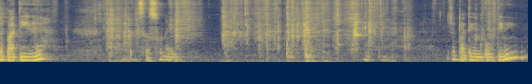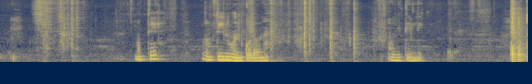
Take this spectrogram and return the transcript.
ಚಪಾತಿ ಇದೆ ಸಸುನ ಇದೆ ಚಪಾತಿ ಒಂದು ಕೊಡ್ತೀನಿ. ಮತ್ತು ರೊಟ್ಟಿನೂ ಒಂದು ಕೊಡೋಣ. ಅವನು ತಿನ್ನಲಿಕ್ಕೆ ಊಟ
